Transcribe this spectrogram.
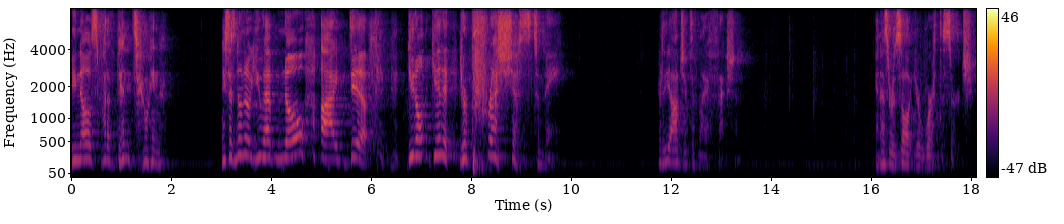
He knows what I've been doing. He says, No, no, you have no idea. You don't get it. You're precious to me. You're the object of my affection. And as a result, you're worth the search.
